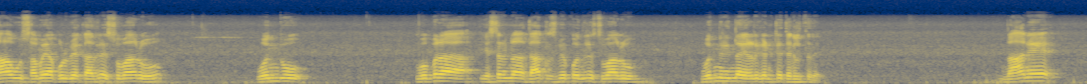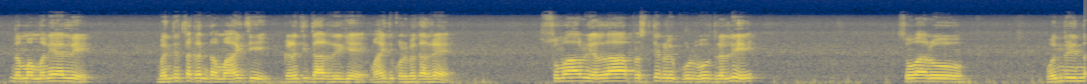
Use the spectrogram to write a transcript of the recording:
ನಾವು ಸಮಯ ಕೊಡಬೇಕಾದ್ರೆ ಸುಮಾರು ಒಂದು ಒಬ್ಬರ ಹೆಸರನ್ನು ದಾಖಲಿಸಬೇಕು ಅಂದರೆ ಸುಮಾರು ಒಂದರಿಂದ ಎರಡು ಗಂಟೆ ತಗಲ್ತದೆ. ನಾನೇ ನಮ್ಮ ಮನೆಯಲ್ಲಿ ಬಂದಿರತಕ್ಕಂಥ ಮಾಹಿತಿ ಗಣತಿದಾರರಿಗೆ ಮಾಹಿತಿ ಕೊಡಬೇಕಾದ್ರೆ ಸುಮಾರು ಎಲ್ಲ ಪ್ರಶ್ನೆಗಳಿಗೆ ಕೊಡುವುದರಲ್ಲಿ ಸುಮಾರು ಒಂದರಿಂದ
